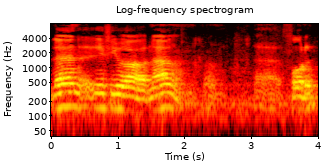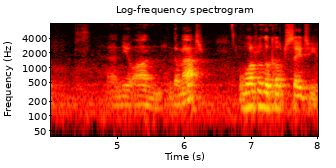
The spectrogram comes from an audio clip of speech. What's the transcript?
Then, if you are now uh, fallen and you're on the mat, what will the coach say to you?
